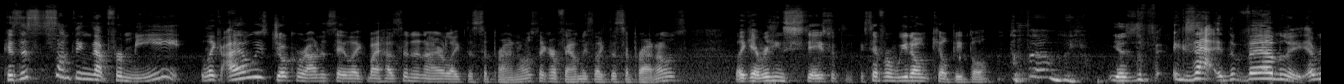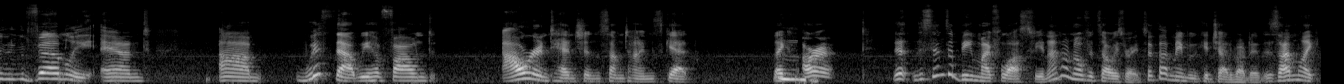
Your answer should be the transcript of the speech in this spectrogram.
Because this is something that for me like I always joke around and say like my husband and I are like the Sopranos, like our family's like the Sopranos, like everything stays with except for we don't kill people. The family. yes, the exactly the family, everything the family, and um, with that, we have found our intentions sometimes get like Mm, our. th- This ends up being my philosophy, and I don't know if it's always right. So I thought maybe we could chat about it. Is I'm like,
